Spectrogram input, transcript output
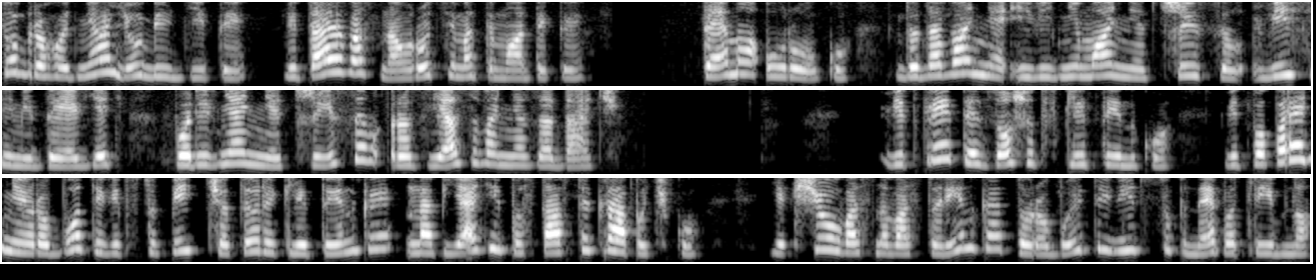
Доброго дня, любі діти! Вітаю вас на уроці математики. Тема уроку додавання і віднімання чисел 8 і 9, порівняння чисел, розв'язування задач. Відкрийте зошит в клітинку. Від попередньої роботи відступіть 4 клітинки, на п'ятій поставте крапочку. Якщо у вас нова сторінка, то робити відступ не потрібно.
